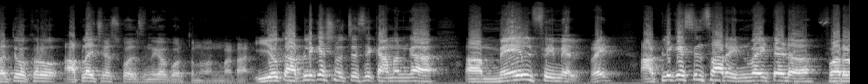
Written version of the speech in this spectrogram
ప్రతి ఒక్కరు అప్లై చేసుకోవాల్సిందిగా కోరుతున్నాం అనమాట ఈ యొక్క అప్లికేషన్ వచ్చేసి కామన్గా male female right applications are invited for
